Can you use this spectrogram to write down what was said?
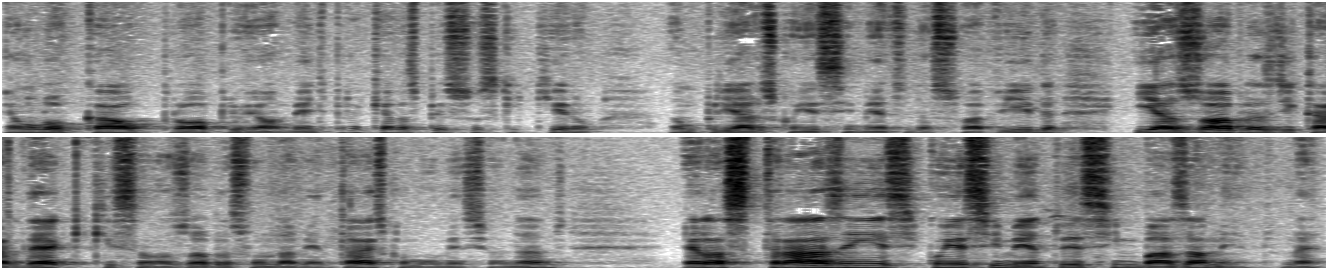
é um local próprio realmente para aquelas pessoas que queiram ampliar os conhecimentos da sua vida e as obras de Kardec, que são as obras fundamentais, como mencionamos, elas trazem esse conhecimento, esse embasamento, né?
